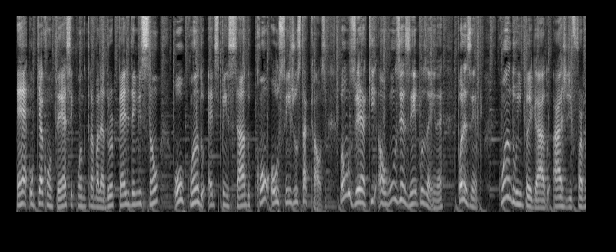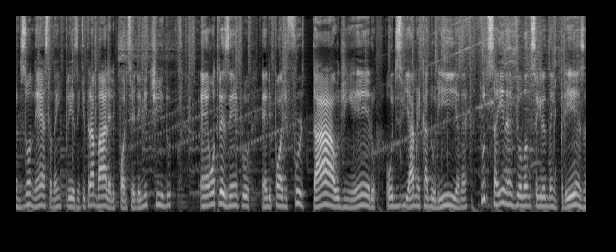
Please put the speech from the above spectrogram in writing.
É o que acontece quando o trabalhador pede demissão ou quando é dispensado com ou sem justa causa. Vamos ver aqui alguns exemplos aí, né? Por exemplo, quando o empregado age de forma desonesta na empresa em que trabalha, ele pode ser demitido. É, outro exemplo, ele pode furtar o dinheiro ou desviar mercadoria, né? Tudo isso aí, né? Violando o segredo da empresa,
